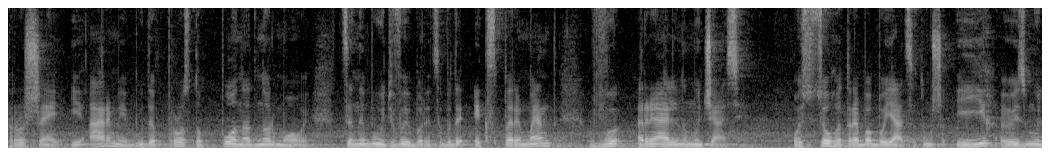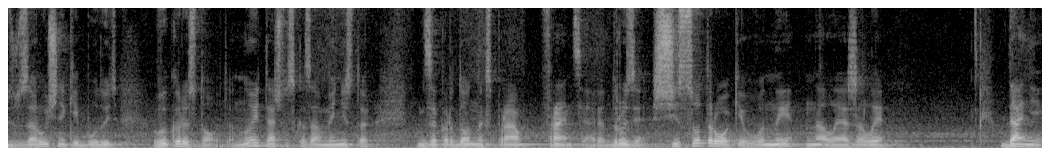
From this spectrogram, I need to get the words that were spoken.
грошей і армії буде просто понаднормовий. Це не будуть вибори, це буде експеримент в реальному часі. Ось цього треба боятися, тому що і їх візьмуть в заручники і будуть використовувати. Ну і те, що сказав міністр закордонних справ Франції. Говорить, друзі, 600 років вони належали Данії.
